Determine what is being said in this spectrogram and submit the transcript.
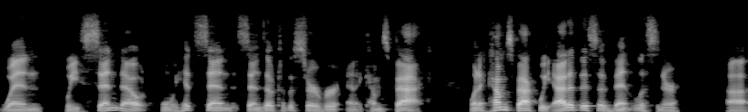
when we send out, when we hit send, it sends out to the server and it comes back. When it comes back, we added this event listener uh,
